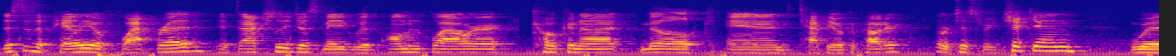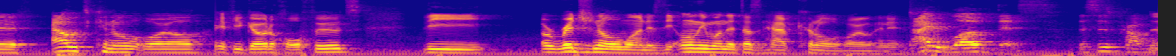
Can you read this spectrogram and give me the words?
This is a paleo flatbread. It's actually just made with almond flour, coconut, milk, and tapioca powder. Rotisserie chicken without canola oil. If you go to Whole Foods, the original one is the only one that doesn't have canola oil in it. I love this. This is probably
